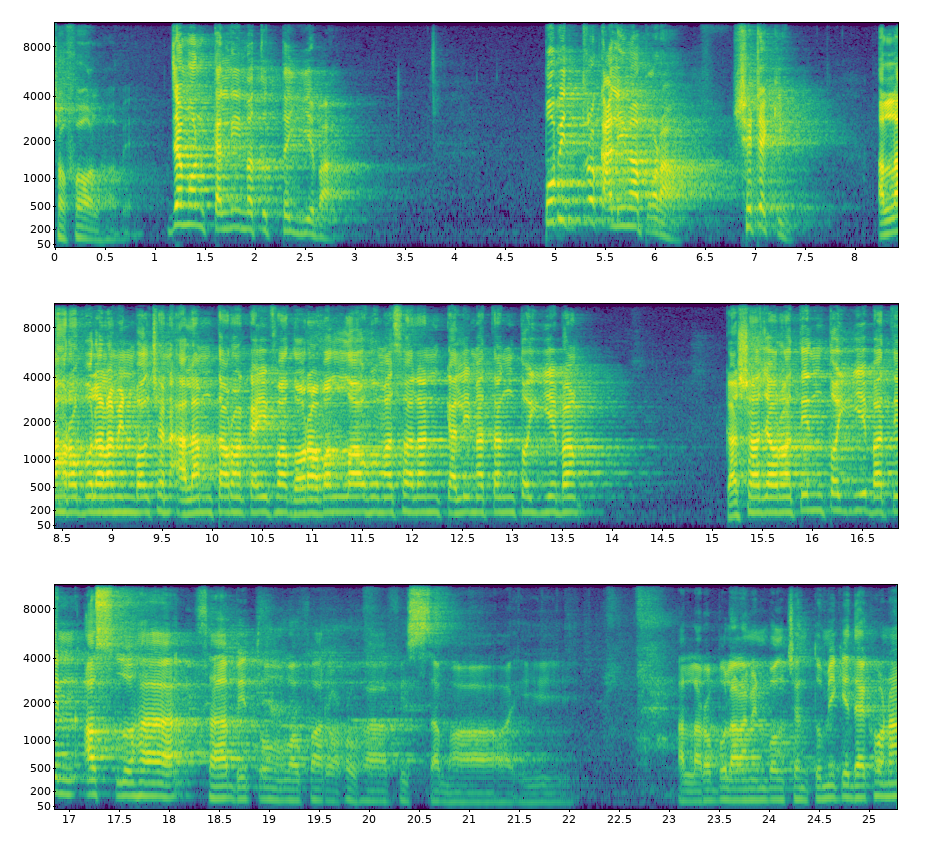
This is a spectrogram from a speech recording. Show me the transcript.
সফল হবে। যেমন কালিমাতু তৈয়বা পবিত্র কালিমা পড়া, সেটা কি? আল্লাহ রব্বুল আলমিন বলছেন, আলাম তারা কাইফা দরাবাল্লাহু মাসালান কালিমাতান তৈয়বা কাশাজারাতিন তৈয়বাতিন আসলুহা সাবিতুন ওয়া ফারহুহা ফিস সামাই। আল্লাহ রব্বুল আলামিন বলছেন, তুমি কি দেখো না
